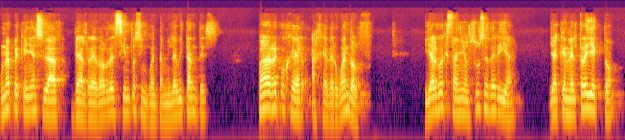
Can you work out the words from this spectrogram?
una pequeña ciudad de alrededor de 150 mil habitantes, para recoger a Heather Wendolf. Y algo extraño sucedería, ya que en el trayecto,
